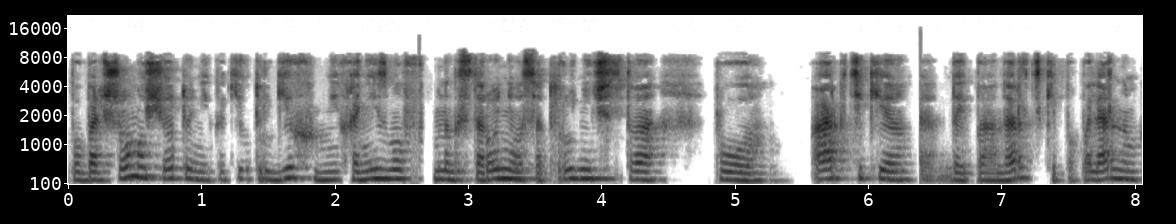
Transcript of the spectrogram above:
по большому счету никаких других механизмов многостороннего сотрудничества по Арктике, да и по Антарктике, по полярным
